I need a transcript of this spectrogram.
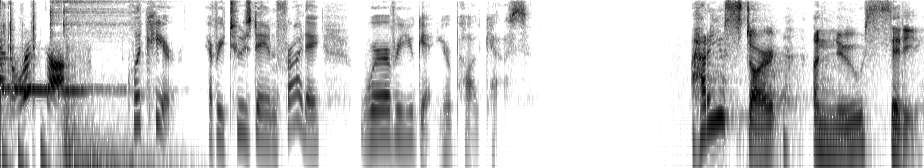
and liftoff. Click here every Tuesday and Friday, wherever you get your podcasts. How do you start a new city?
